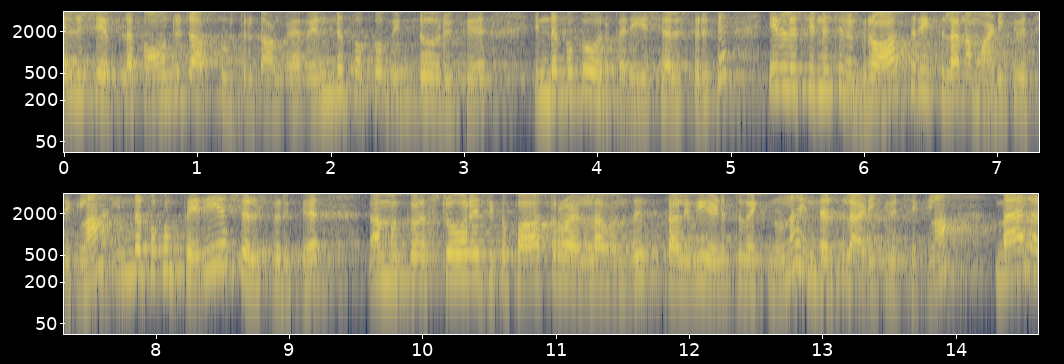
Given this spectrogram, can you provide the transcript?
எல் ஷேப்பில் கவுண்டர் டாப் கொடுத்துருக்காங்க. ரெண்டு பக்கம் விண்டோ இருக்குது இந்த பக்கம் ஒரு பெரிய ஷெல்ஃப் இருக்குது இதில் சின்ன சின்ன கிராசரிஸ் நம்ம அடுக்கி வச்சுக்கலாம். இந்த பக்கம் பெரிய ஷெல்ஃப் இருக்குது நமக்கு ஸ்டோரேஜுக்கு பாத்திரம் எல்லாம் வந்து கழுவி எடுத்து வைக்கணும்னா இந்த இடத்துல அடுக்கி வச்சுக்கலாம். மேலே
